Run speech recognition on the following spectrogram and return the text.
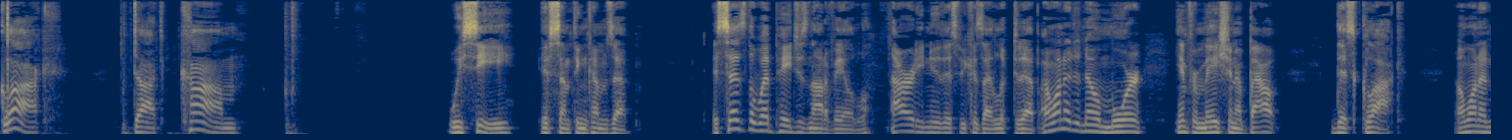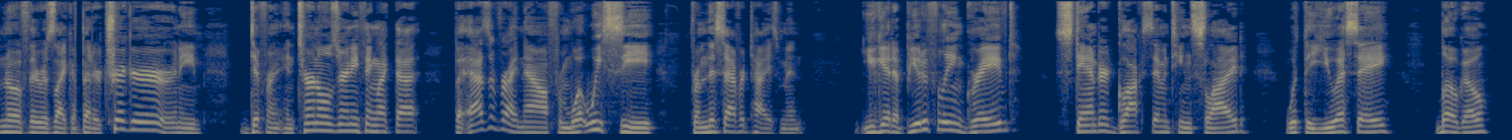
glock dot com. We see if something comes up. It says the web page is not available. I already knew this because i looked it up. I wanted to know more information about this glock. I wanted to know if there was like a better trigger or any different internals or anything like that. But as of right now from what we see from this advertisement you get a beautifully engraved standard glock 17 slide with the USA logo,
